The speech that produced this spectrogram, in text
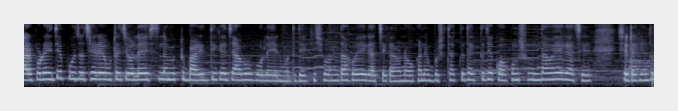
তারপরে এই যে পুজো ছেড়ে উঠে চলে এসেছিলাম, একটু বাড়ির দিকে যাব বলে এর মধ্যে দেখি সন্ধ্যা হয়ে গেছে? কারণ ওখানে বসে থাকতে থাকতে যে কখন সন্ধ্যা হয়ে গেছে, সেটা কিন্তু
